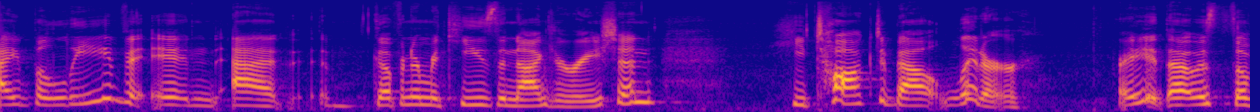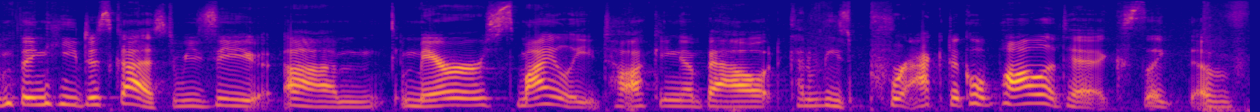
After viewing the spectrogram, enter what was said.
I believe in at Governor McKee's inauguration, he talked about litter. Right, that was something he discussed. We see um, Mayor Smiley talking about kind of these practical politics, like of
